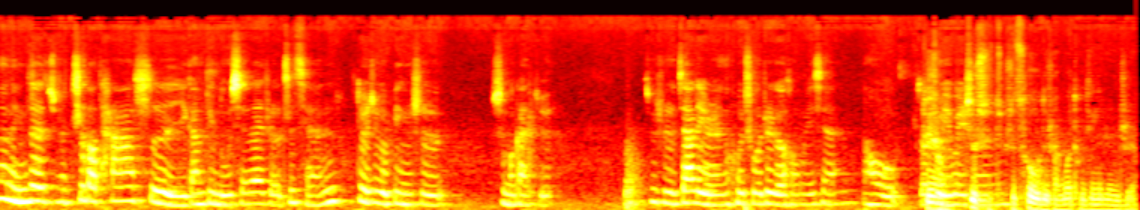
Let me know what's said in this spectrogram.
那您在就是知道他是乙肝病毒携带者之前，对这个病是什么感觉？就是家里人会说这个很危险，然后要注意卫生。就是就是错误的传播途径的认知，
